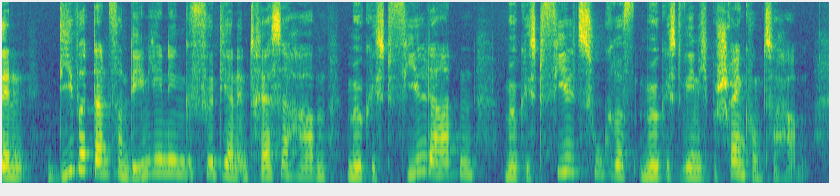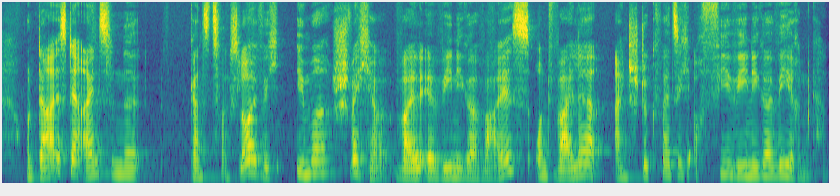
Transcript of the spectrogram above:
Denn die wird dann von denjenigen geführt, die ein Interesse haben, möglichst viel Daten, möglichst viel Zugriff, möglichst wenig Beschränkung zu haben. Und da ist der Einzelne ganz zwangsläufig immer schwächer, weil er weniger weiß und weil er ein Stück weit sich auch viel weniger wehren kann.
